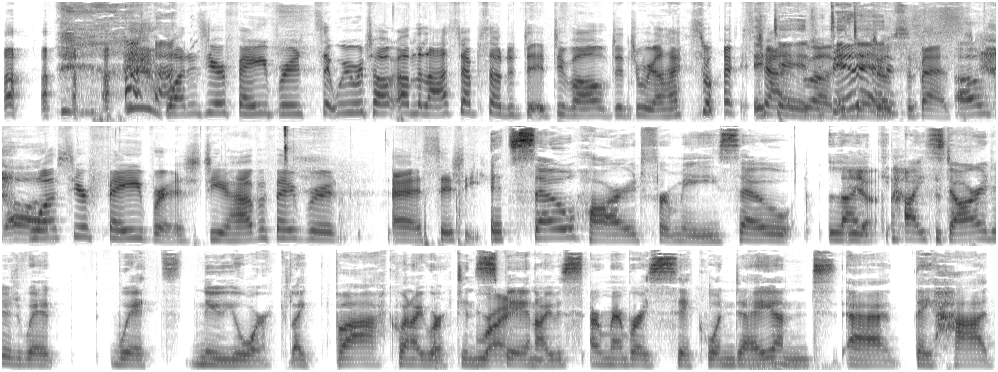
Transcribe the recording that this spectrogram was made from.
what is your favorite? We were talking on the last episode. It, it devolved into Real Housewives. It did. Well. It did. Just the best. Oh god. What's your favorite? Do you have a favorite? Uh, city? It's so hard for me. So, like, yeah. I started with with New York. Like back when I worked in right. Spain, I was I remember I was sick one day and uh, they had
